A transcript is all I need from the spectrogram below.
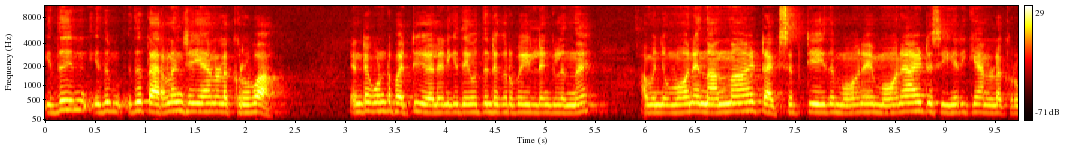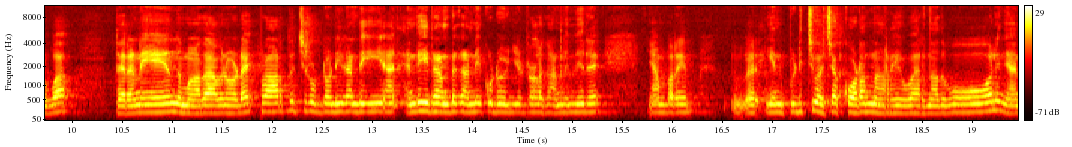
ഇത് ഇത് ഇത് തരണം ചെയ്യാനുള്ള കൃപ എന്റെ കൊണ്ട് പറ്റുകയില്ല. എനിക്ക് ദൈവത്തിന്റെ കൃപയില്ലെങ്കിൽ കൃപയില്ലെങ്കിലെന്ന് അവൻ മോനെ നന്നായിട്ട് അക്സെപ്റ്റ് ചെയ്ത് മോനെ മോനായിട്ട് സ്വീകരിക്കാനുള്ള കൃപ തരണേന്ന് മാതാവിനോടെ പ്രാർത്ഥിച്ചിട്ടുണ്ട്. ഈ രണ്ട് ഈ എന്റെ ഈ രണ്ട് കണ്ണിൽ കൂടി ഒഴിഞ്ഞിട്ടുള്ള കണ്ണുനീര് ഞാൻ പറയും ഇങ്ങനെ പിടിച്ചു വെച്ച കുടം അതുപോലെ ഞാൻ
